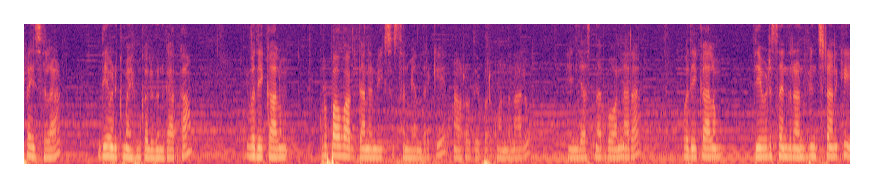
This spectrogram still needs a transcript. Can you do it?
ప్రైజ్లా దేవునికి మహిమ కలుగును గాక. ఉదయకాలం కృపా వాగ్దానాన్ని వీక్షిస్తున్న మీ అందరికీ నా హృదయపూర్వక వందనాలు. ఏం చేస్తున్నారు? బాగున్నారా? ఉదయకాలం దేవుడి సన్నిధిని అనిపించడానికి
